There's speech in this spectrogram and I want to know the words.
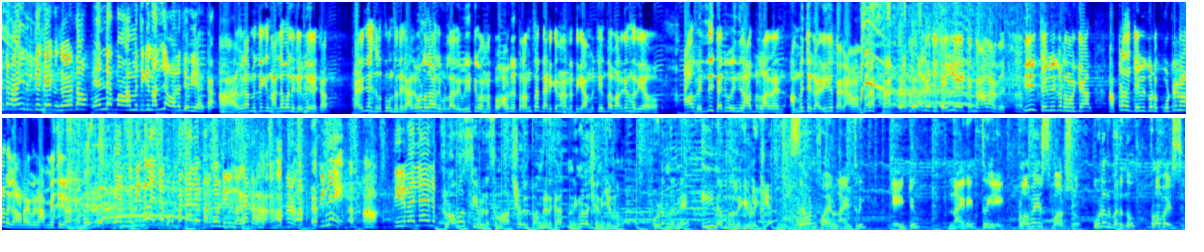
എന്റെ വായിലിരിക്കാൻ കേൾക്കും. കേട്ടോ? എന്റെ അമ്മച്ചിക്ക് നല്ല പോലെ ചെവിയാക്കാം ആ ഇവരമ്മച്ചിക്ക് നല്ലപോലെ ചെവി കേൾക്കാം. കഴിഞ്ഞ കൃത്യമസിന്റെ കരോളുകാർ പിള്ളേർ വീട്ടിൽ വന്നപ്പോൾ അവർ ഡ്രം സെറ്റ് അടിക്കുന്ന കണ്ടിട്ട് ഈ അമ്മച്ചി എന്താ പറഞ്ഞെന്നറിയാവോ? ആ വലിയ ചരി കഴിഞ്ഞ് ആ പിള്ളേരെ അമ്മച്ചി കഴുകി തരാമെന്ന്. എനിക്ക് ചെവി കേൾക്കുന്ന ആളാണ്. ഈ ചെവി കൂടെ നോക്കിയാൽ അപ്പുറത്തെ ചെവി കൂടെ കുട്ടനാട് കാണാം ഇവരുടെ അമ്മച്ചി നിങ്ങൾ എന്റെ കുടുംബക്കാരെ പറഞ്ഞോണ്ടിരുന്നോ കേട്ടോ? ആ, പിന്നെ തിരുവല്ല തിരുവല്ലയിൽ ഫ്ലവേഴ്സ് ടിവിയുടെ സ്മാർട്ട് ഷോയിൽ പങ്കെടുക്കാൻ നിങ്ങളെ ക്ഷണിക്കുന്നു. ഉടൻ തന്നെ ഈ നമ്പറിലേക്ക് വിളിക്കുക. Seven five nine three eight two nine eight three eight Flowers smart show ഉടൻ വരുന്നു ഫ്ലവേഴ്സ്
